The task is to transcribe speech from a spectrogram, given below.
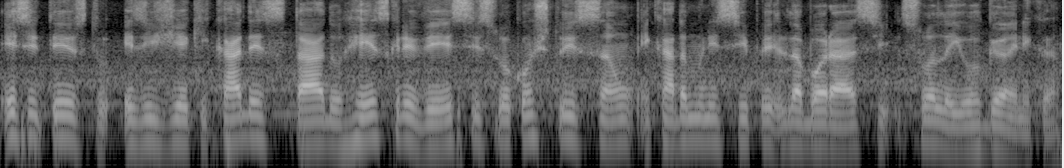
Esse texto exigia que cada estado reescrevesse sua Constituição e cada município elaborasse sua lei orgânica.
